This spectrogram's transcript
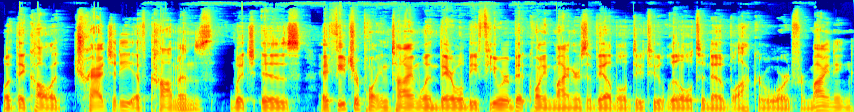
what they call a tragedy of commons, which is a future point in time when there will be fewer Bitcoin miners available due to little to no block reward for mining.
